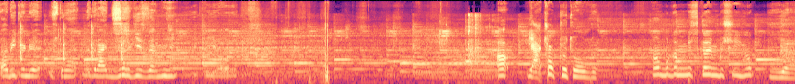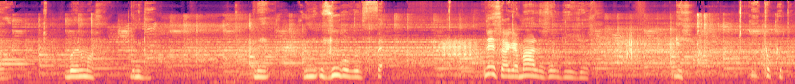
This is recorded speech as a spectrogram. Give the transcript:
Tabii ilk önce üstüme Netherite zırh gizlemiş. Aa, ya çok kötü oldu. Ama burada miskalin bir şey yok ya. Bayılmaz. Bunu giy. Ne? Bunu uzun olur be. Neyse aga maalesef giyeceğiz. Giy. Giy, Çok kötü.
